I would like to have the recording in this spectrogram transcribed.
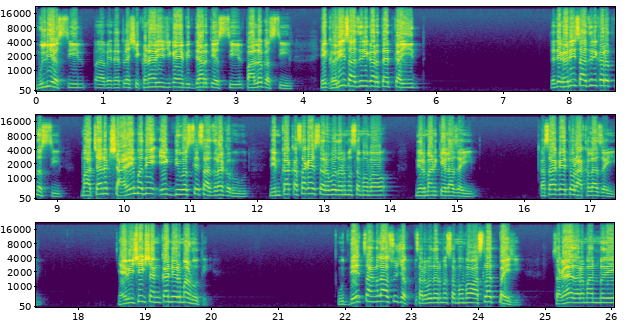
मुली असतील त्यातल्या शिकणारी जी काही विद्यार्थी असतील पालक असतील हे घरी साजरी करतायत का ईद? तर ते घरी साजरी करत नसतील. मग अचानक शाळेमध्ये एक दिवस ते साजरा करून नेमका कसा काय सर्वधर्म समभाव निर्माण केला जाईल? कसा काय तो राखला जाईल? याविषयी शंका निर्माण होते. उद्देश चांगला असू शकतो. सर्वधर्म समभाव असलाच पाहिजे. सगळ्या धर्मांमध्ये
